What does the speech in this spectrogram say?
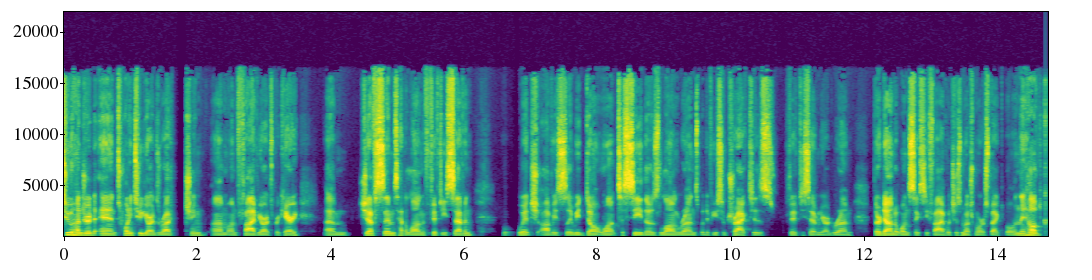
222 yards rushing um, on five yards per carry. Um, Jeff Sims had a long of 57, which obviously we don't want to see those long runs. But if you subtract his 57 yard run, they're down to 165, which is much more respectable. And they held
